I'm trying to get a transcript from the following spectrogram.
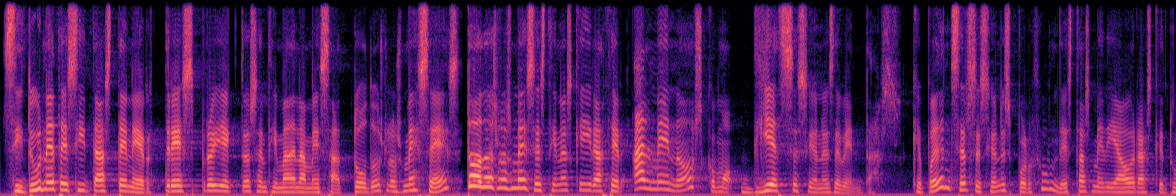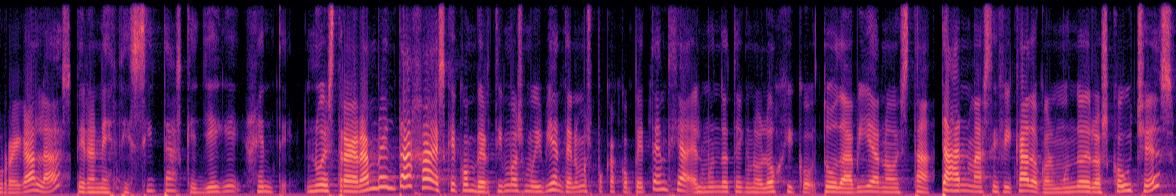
Si tú necesitas tener tres proyectos encima de la mesa todos los meses, todos los meses tienes que ir a hacer al menos como 10 sesiones de ventas, que pueden ser sesiones por Zoom de estas media horas que tú regalas, pero necesitas que llegue gente. Nuestra gran ventaja es que convertimos muy bien, tenemos poca competencia, el mundo tecnológico todavía no está tan masificado con el mundo de los coaches,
